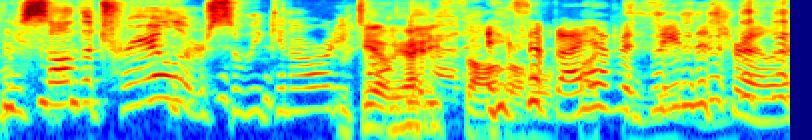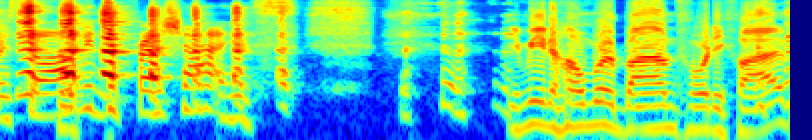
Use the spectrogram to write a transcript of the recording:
We saw the trailer, so we can already talk Yeah, we already about saw it. Except I haven't fucking seen the trailer, so I'll be the fresh eyes. you mean Homeward Bound 45?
